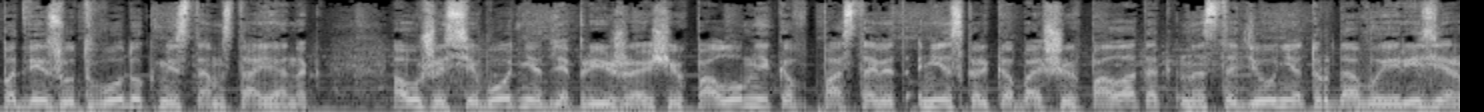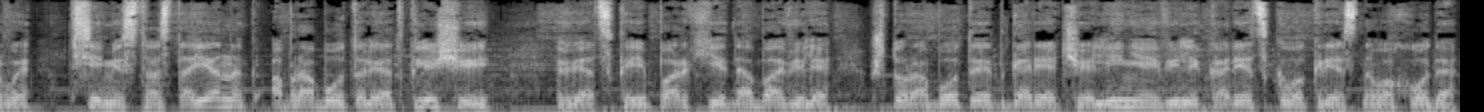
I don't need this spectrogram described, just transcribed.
подвезут воду к местам стоянки стоянок. А уже сегодня для приезжающих паломников поставят несколько больших палаток на стадионе «Трудовые резервы». Все места стоянок обработали от клещей. В Вятской епархии добавили, что работает горячая линия Великорецкого крестного хода.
